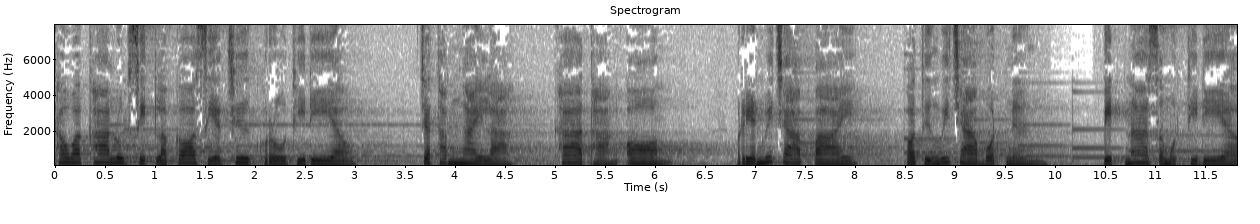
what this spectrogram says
ถ้าว่าฆ่าลูกศิษย์แล้วก็เสียชื่อครูทีเดียว จะทำไงล่ะฆ่าทางอ้อม เรียนวิชาไป พอถึงวิชาบทหนึ่ง ปิดหน้าสมุดทีเดียว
